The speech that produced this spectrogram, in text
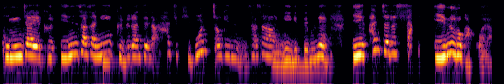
공자의 그 인 사상이 그들한테는 아주 기본적인 사상이기 때문에 이 한자를 싹 인으로 바꿔요.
